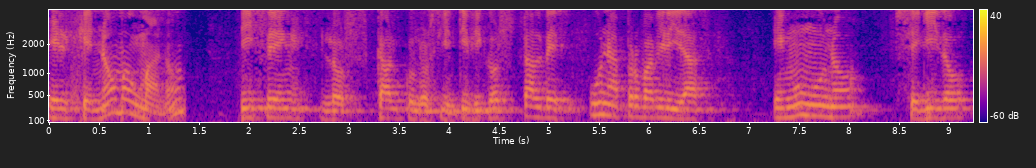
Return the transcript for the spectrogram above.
el genoma humano, dicen los cálculos científicos, tal vez una probabilidad en un 1 seguido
